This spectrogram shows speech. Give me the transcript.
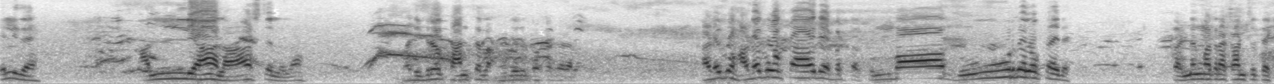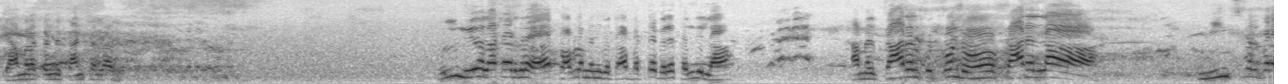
ಎಲ್ಲಿದೆ ಅಲ್ಲಿ ಆ ಲಾಸ್ಟ್ ಅಲ್ಲಲ್ಲ ಬಟ್ ಇದ್ರಲ್ಲಿ ಕಾಣಿಸಲ್ಲ ಇದ್ರಲ್ಲಿ ಗೊತ್ತಾಗಲ್ಲ ಹಡಗು ಹಡಗು ಹೋಗ್ತಾ ಇದೆ ಬಟ್ ತುಂಬಾ ದೂರದಲ್ಲಿ ಹೋಗ್ತಾ ಇದೆ ಕಣ್ಣಿಗೆ ಮಾತ್ರ ಕಾಣಿಸುತ್ತೆ, ಕ್ಯಾಮ್ರಾ ಕಣ್ಣಿಗೆ ಕಾಣಿಸಲ್ಲ ಅದು. ಫುಲ್ ನೀರಲ್ಲಿ ಆಟ ಆಡಿದ್ರೆ ಪ್ರಾಬ್ಲಮ್ ಏನು ಗೊತ್ತಾ? ಬಟ್ಟೆ ಬೇರೆ ತಂದಿಲ್ಲ. ಆಮೇಲೆ ಕಾರಲ್ಲಿ ಕುತ್ಕೊಂಡು ಕಾರೆಲ್ಲ ಮೀನ್ಸ್ ಸ್ಮೆಲ್ ಬರ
